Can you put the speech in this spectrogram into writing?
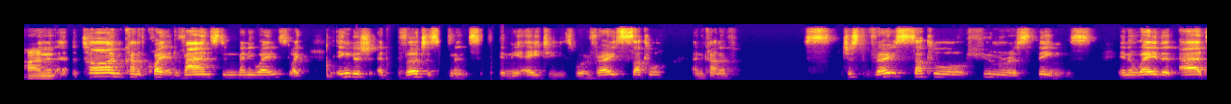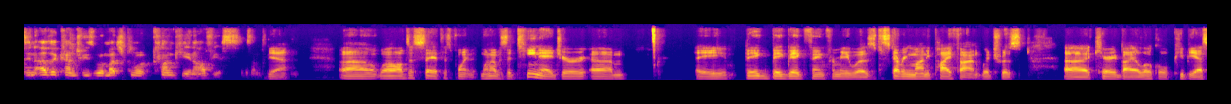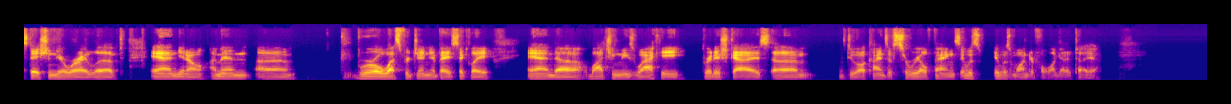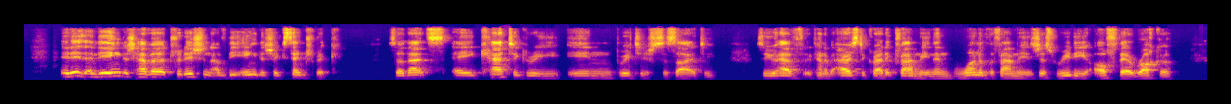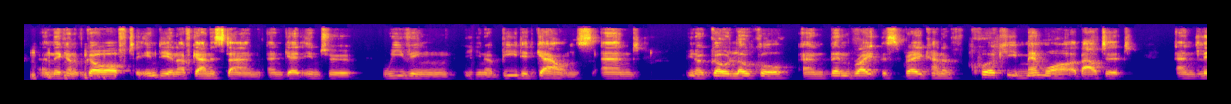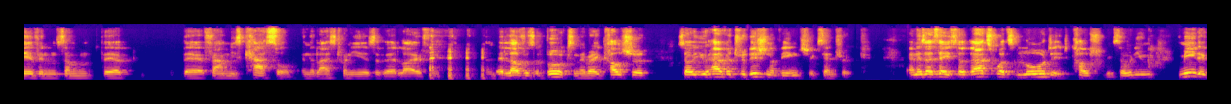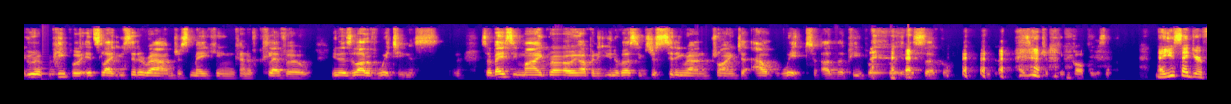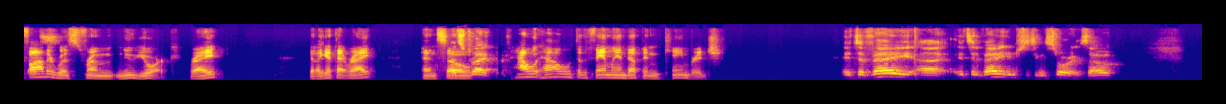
Um, and at the time, kind of quite advanced in many ways. Like English advertisements in the 80s were very subtle and kind of just very subtle, humorous things in a way that ads in other countries were much more clunky and obvious or something. Yeah. Uh, well, I'll just say at this point, when I was a teenager, um, a big, big, big thing for me was discovering Monty Python, which was uh, carried by a local PBS station near where I lived. And, you know, I'm in uh, rural West Virginia, basically, and uh, watching these wacky British guys um, do all kinds of surreal things. It was it was wonderful. I got to tell you. It is, and the English have a tradition of the English eccentric. So that's a category in British society. So you have a kind of aristocratic family, and then one of the family is just really off their rocker, and they kind of go off to India and Afghanistan and get into weaving, you know, beaded gowns and, you know, go local and then write this very kind of quirky memoir about it and live in some their their family's castle in the last 20 years of their life. And, and their love was the books and they're very cultured. So you have a tradition of the English eccentric. And as I say, so that's what's lauded culturally. So when you meet a group of people, it's like you sit around just making kind of clever, you know, there's a lot of wittiness. So basically, my growing up in a university was just sitting around trying to outwit other people in the circle as you're drinking coffee. Now, you said your father that's, was from New York, right? Did I get that right? And so, that's right. How how did the family end up in Cambridge? It's a very uh, it's a very interesting story. So,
